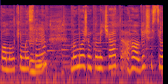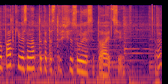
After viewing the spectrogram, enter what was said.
помилки мислення, ми можемо помічати, ага, у більшості випадків я занадто катастрофізую ситуацію. Так?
